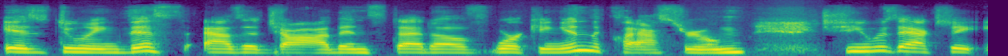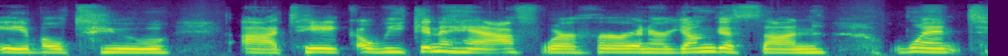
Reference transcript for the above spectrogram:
is doing this as a job instead of working in the classroom, she was actually able to uh, take a week and a half where her and her youngest son went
